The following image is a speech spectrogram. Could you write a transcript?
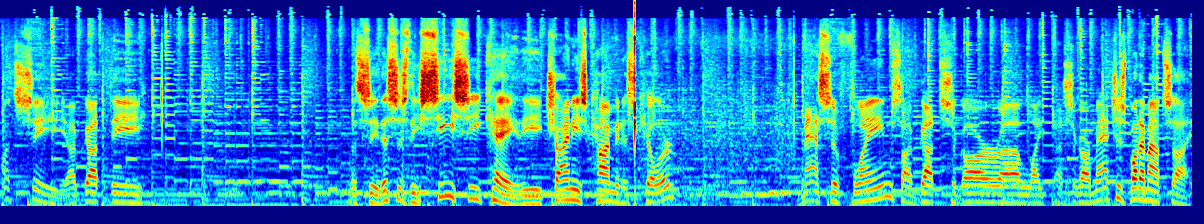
Let's see. I've got the. Let's see. This is the CCK, the Chinese Communist Killer massive flames. I've got cigar uh, like uh, cigar matches, but I'm outside,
